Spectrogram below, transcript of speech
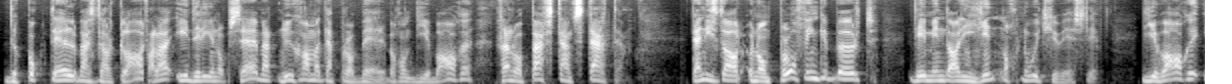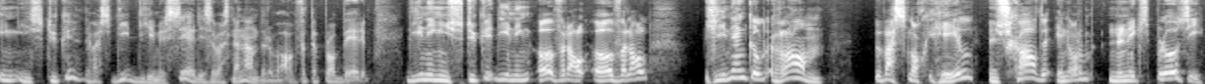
de cocktail was daar klaar. Voilà, iedereen opzij, want nu gaan we dat proberen. We gaan die wagen van op afstand starten. Dan is daar een ontploffing gebeurd die men daar in Gent nog nooit geweest heeft. Die wagen in, in stukken, dat was die, die Mercedes, dat was een andere wagen voor te proberen. Die ging in stukken, die ging overal, overal. Geen enkel raam was nog heel. Een schade enorm, een explosie,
